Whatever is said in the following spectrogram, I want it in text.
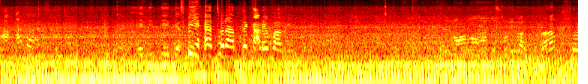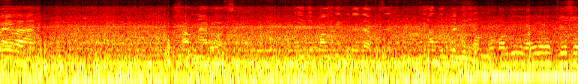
ফাঁকা তো আছে। এদিক দিয়ে দেখো তুই এত রাত্রে কারে পাবি নর্মাল আছে শনিবার তো না শনিবার সামনে আরও আছে এই যে পালকি করে যাচ্ছে নাতুরকে নিয়ে আমার ভালোবাসা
